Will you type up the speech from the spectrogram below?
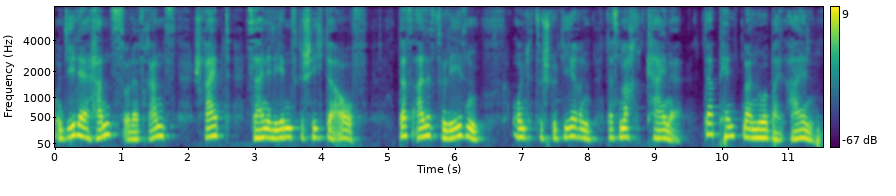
und jeder Hans oder Franz schreibt seine Lebensgeschichte auf. Das alles zu lesen und zu studieren, das macht keiner. Da pennt man nur bei allen.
